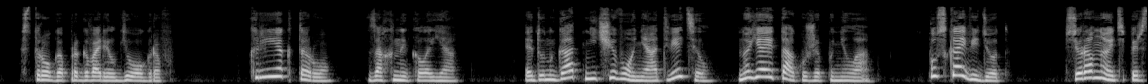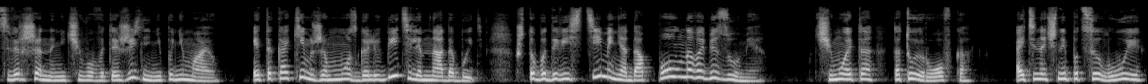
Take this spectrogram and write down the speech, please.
— строго проговорил географ. «К ректору», — захныкала я. Эдунгат ничего не ответил, но я и так уже поняла. Пускай ведет. Все равно я теперь совершенно ничего в этой жизни не понимаю. Это каким же мозголюбителем надо быть, чтобы довести меня до полного безумия? Чему эта татуировка? А эти ночные поцелуи?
